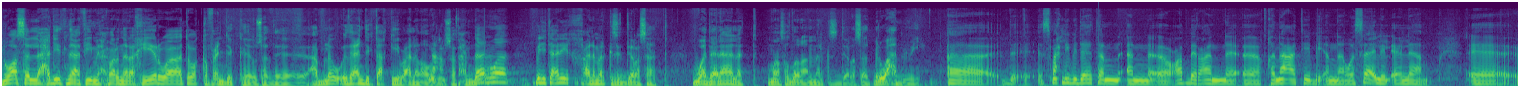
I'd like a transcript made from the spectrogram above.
نواصل حديثنا في محورنا الأخير وأتوقف عندك أستاذ عبله واذا عندك تعقيب على ما اول نعم. الاستاذ حمدان وبدي تعليقك على مركز الدراسات. ودلالة ما صدر عن مركز الدراسات بالواحد بالمئة آه اسمح لي بداية أن أعبر عن آه قناعتي بأن وسائل الإعلام آه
